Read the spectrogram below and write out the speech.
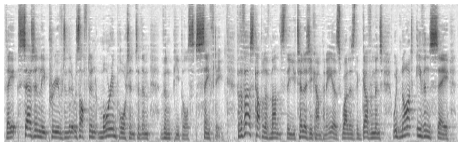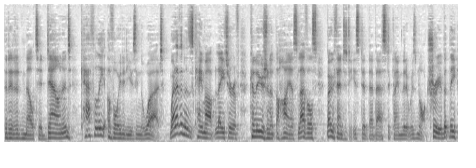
they certainly proved that it was often more important to them than people's safety. For the first couple of months, the utility company, as well as the government, would not even say that it had melted down and carefully avoided using the word. When evidence came up later of collusion at the highest levels, both entities did their best to claim that it was not true, but the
